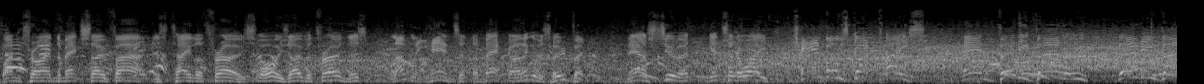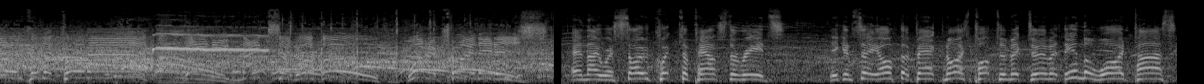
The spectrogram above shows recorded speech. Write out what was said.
One try in the match so far as Taylor throws. Oh, he's overthrown this. Lovely hands at the back. I think it was Hooper. Now Stewart gets it away. Campbell's got pace. And Vunivalu, Bernie Valu from the corner. And he makes it. Oh, what a try that is. And they were so quick to pounce the Reds. You can see off the back, nice pop to McDermott, then the wide pass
